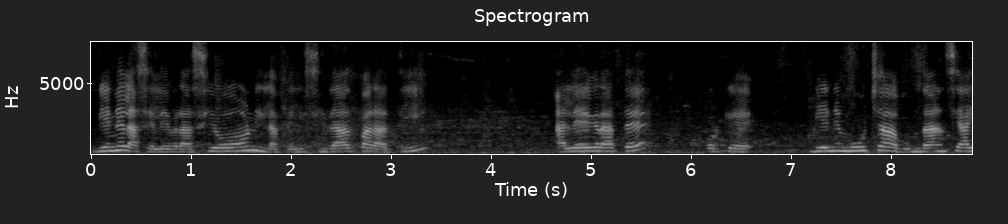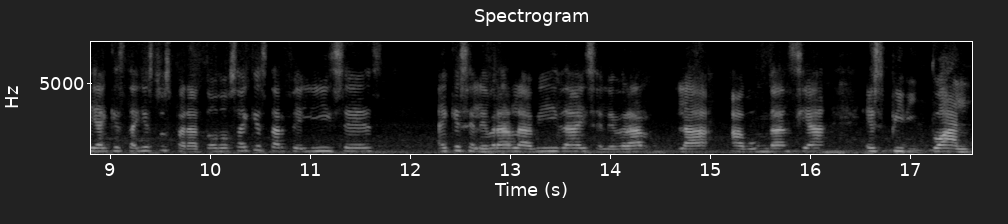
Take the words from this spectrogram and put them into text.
Viene la celebración y la felicidad para ti. Alégrate porque viene mucha abundancia y hay que estar, y esto es para todos, hay que estar felices, hay que celebrar la vida y celebrar la abundancia espiritual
